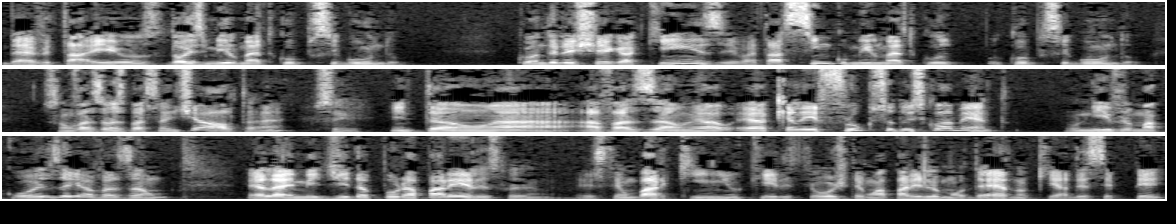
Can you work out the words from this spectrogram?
deve estar tá aí uns 2 mil metros cúbicos por segundo. Quando ele chega a 15, vai estar tá 5 mil metros cúbicos por segundo. São vazões bastante altas, né? Sim. Então, a, a vazão é, é aquele fluxo do escoamento. O nível é uma coisa e a vazão ela é medida por aparelhos. Por exemplo, eles têm um barquinho, que eles, hoje tem um aparelho moderno, que é a DCP.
